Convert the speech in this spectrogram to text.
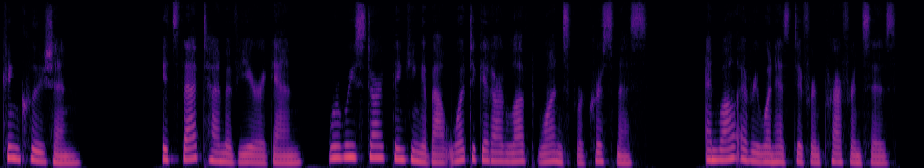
Conclusion It's that time of year again, where we start thinking about what to get our loved ones for Christmas. And while everyone has different preferences,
